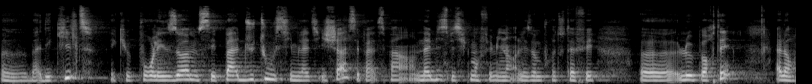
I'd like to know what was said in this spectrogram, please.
bah, des kilts et que pour les hommes c'est pas du tout simlatisha, c'est pas c'est pas un habit spécifiquement féminin, les hommes pourraient tout à fait le porter. Alors,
